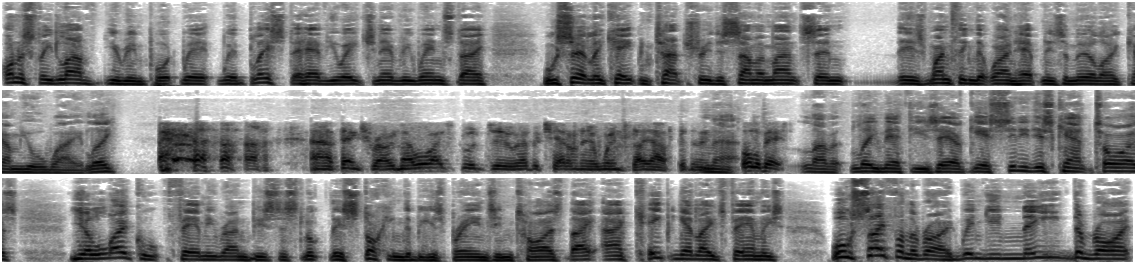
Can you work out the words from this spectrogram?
honestly loved your input. We're, we're blessed to have you each and every Wednesday. We'll certainly keep in touch through the summer months. And there's one thing that won't happen is a Merlot come your way, Lee. Uh, thanks, Rowan. No, always good to have a chat on our Wednesday afternoon. Nah, All the best. Love it. Lee Matthews, our guest. City Discount Tyres, your local family-run business. Look, they're stocking the biggest brands in tyres. They are keeping Adelaide's families well safe on the road. When you need the right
